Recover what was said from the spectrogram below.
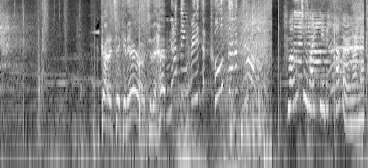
Gotta take an arrow to the head. Nothing beats a cool set of drums! What would you like me to cover in our next?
